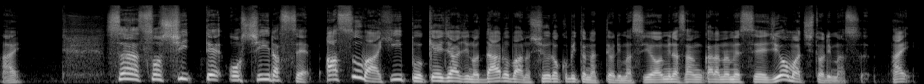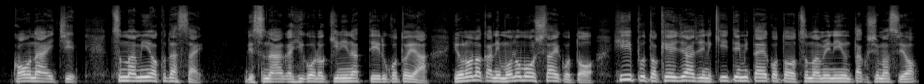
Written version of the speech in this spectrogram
はい。さあそしてお知らせ。明日はヒープ系ジャージのダルバーの収録日となっておりますよ。皆さんからのメッセージをお待ちしております。はい。コーナー1つまみをください。リスナーが日頃気になっていることや世の中に物申したいことヒープとケージャージに聞いてみたいことをつまみにユンタクしますよ。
